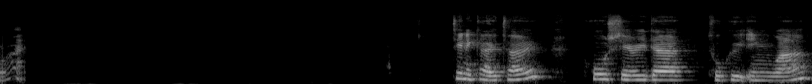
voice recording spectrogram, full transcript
All right. Tēnā koutou, ko Sherida toku ingoa.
